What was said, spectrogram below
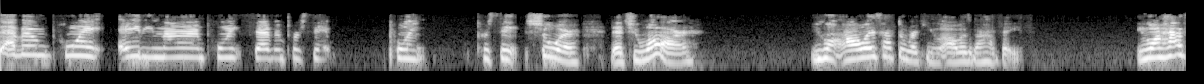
97.89.7% point percent sure that you are, you're gonna always have to work you're always gonna have faith. You're gonna have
